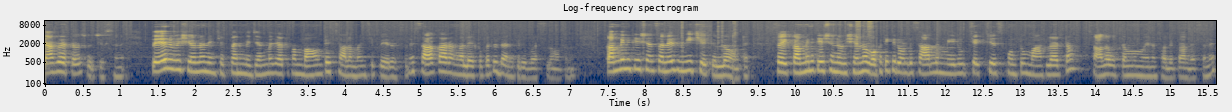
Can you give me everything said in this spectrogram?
జాగ్రత్తగా సూచిస్తుంది. పేరు విషయంలో నేను చెప్పాను మీ జన్మజాతకం బాగుంటే చాలా మంచి పేరు వస్తుంది. సహకారంగా లేకపోతే దానికి రివర్స్లో ఉంటుంది. కమ్యూనికేషన్స్ అనేది మీ చేతుల్లో ఉంటాయి. సో ఈ కమ్యూనికేషన్ విషయంలో ఒకటికి రెండు సార్లు మీరు చెక్ చేసుకుంటూ మాట్లాడటం చాలా ఉత్తమమైన ఫలితాలు వస్తున్నాయి.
